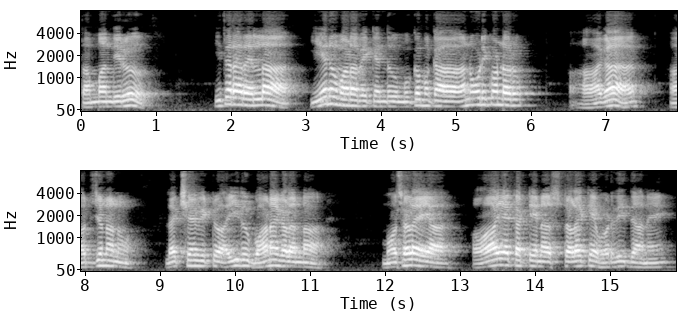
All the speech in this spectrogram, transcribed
ತಮ್ಮಂದಿರು ಇತರರೆಲ್ಲ ಏನು ಮಾಡಬೇಕೆಂದು ಮುಖಮುಖ ನೋಡಿಕೊಂಡರು. ಆಗ ಅರ್ಜುನನು ಲಕ್ಷ್ಯವಿಟ್ಟು ಐದು ಬಾಣಗಳನ್ನು ಮೊಸಳೆಯ ಆಯಕಟ್ಟಿನ ಸ್ಥಳಕ್ಕೆ ಹೊಡೆದಿದ್ದಾನೆ.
